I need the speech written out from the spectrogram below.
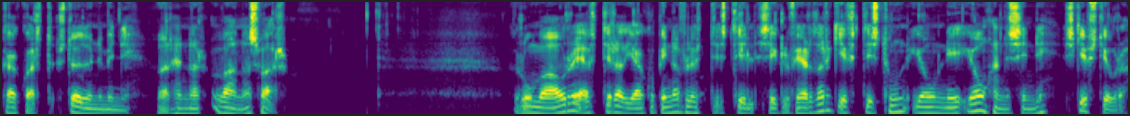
gagvart stöðunni minni, var hennar vana svar. Rúma ári eftir að Jakobina fluttist til Siglufjörðar giftist hún Jóni Jóhannesinni skipstjóra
